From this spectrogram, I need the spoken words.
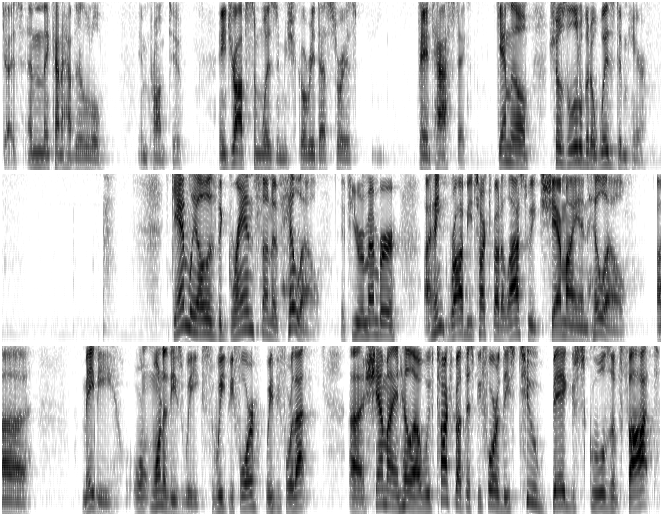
guys. And then they kind of have their little impromptu. And he drops some wisdom. You should go read that story. It's fantastic. Gamaliel shows a little bit of wisdom here. Gamaliel is the grandson of Hillel. If you remember, I think, Rob, you talked about it last week, Shammai and Hillel, uh, maybe one of these weeks, the week before, week before that. Uh, Shammai and Hillel, we've talked about this before, these two big schools of thought,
